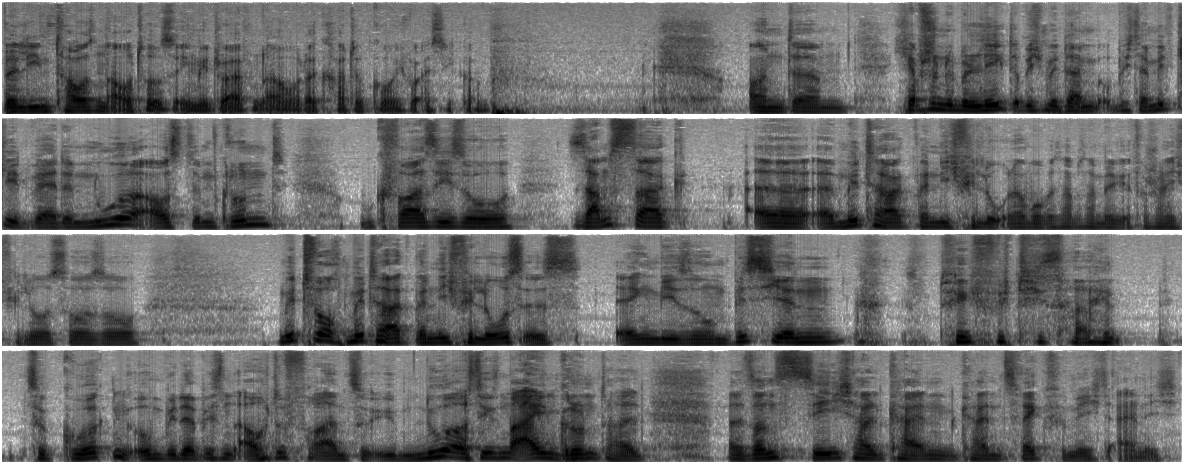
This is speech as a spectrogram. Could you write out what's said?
Berlin 1000 Autos, irgendwie Drive Now oder Car2Go, ich weiß nicht genau. Und ähm, ich habe schon überlegt, ob ich, mit da, ob ich da Mitglied werde, nur aus dem Grund, um quasi so Samstag äh, äh, Mittag, wenn nicht viel los, oder wobei Samstag ist wahrscheinlich viel los, so, so Mittwoch Mittag, wenn nicht viel los ist, irgendwie so ein bisschen durch Design zu gurken, um wieder ein bisschen Autofahren zu üben. Nur aus diesem einen Grund halt. Weil sonst sehe ich halt keinen, keinen Zweck für mich eigentlich.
